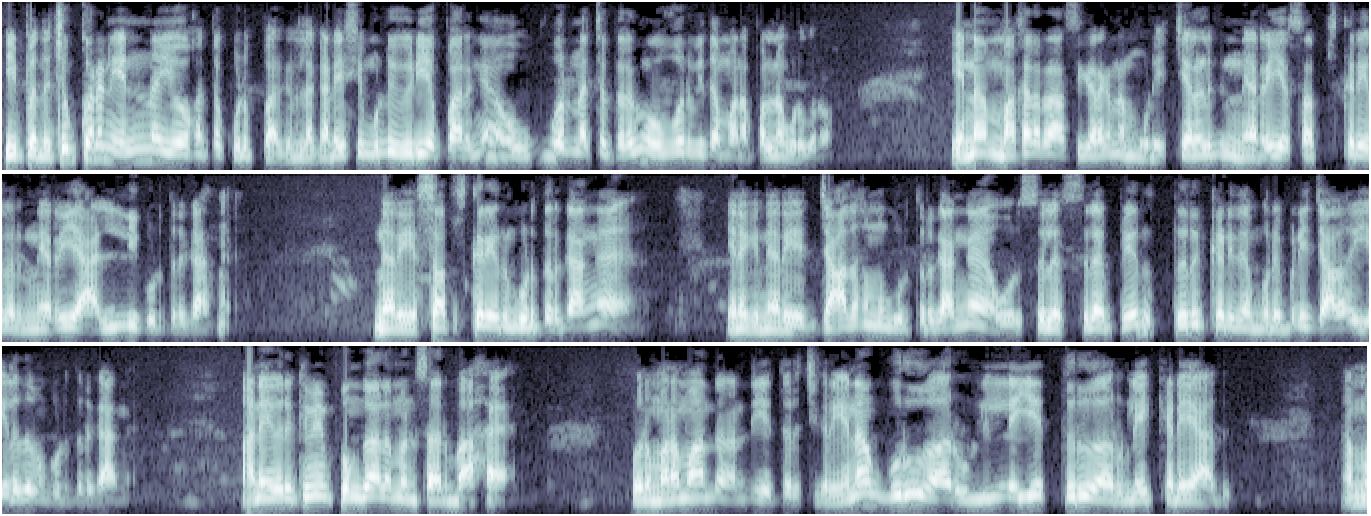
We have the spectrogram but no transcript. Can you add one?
இப்ப இந்த சுக்கரன் என்ன யோகத்தை கொடுப்பாரு? இதுல கடைசி மட்டும் வீடியோ பாருங்க. ஒவ்வொரு நட்சத்திரக்கும் ஒவ்வொரு விதமான பலனை கொடுக்குறோம். ஏன்னா மகர ராசிக்காரங்க நம்முடைய சேனலுக்கு நிறைய சப்ஸ்கிரைபர் நிறைய அள்ளி கொடுத்துருக்காங்க. நிறைய சப்ஸ்கிரைபர் கொடுத்துருக்காங்க. எனக்கு நிறைய ஜாதகமும் கொடுத்துருக்காங்க. ஒரு சில சில பேர் திருக்கணித முறைப்படி ஜாதகம் எழுதவும் கொடுத்துருக்காங்க. அனைவருக்குமே பொங்காலம்மன் சார்பாக ஒரு மனமார்ந்த நன்றியை தெரிவிச்சுக்கிறேன். ஏன்னா குரு அருள் இல்லையே திரு அருளே கிடையாது. நம்ம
